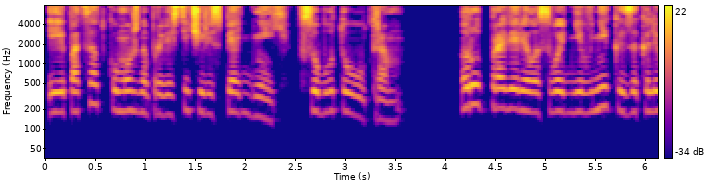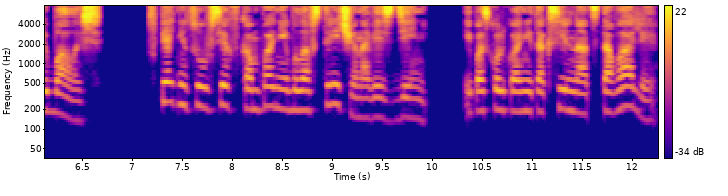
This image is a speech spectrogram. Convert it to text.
и подсадку можно провести через пять дней, в субботу утром. Рут проверила свой дневник и заколебалась. В пятницу у всех в компании была встреча на весь день, и поскольку они так сильно отставали,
